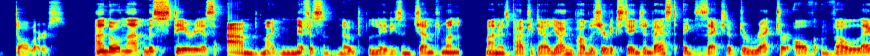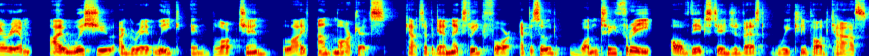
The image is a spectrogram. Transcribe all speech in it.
And on that mysterious and magnificent note, ladies and gentlemen, my name is Patrick L. Young, publisher of Exchange Invest, executive director of Valerium. I wish you a great week in blockchain, life, and markets. Catch up again next week for episode 123 of the Exchange Invest Weekly Podcast.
